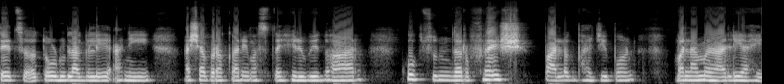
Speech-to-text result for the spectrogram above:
तेच तोडू लागले आणि अशा प्रकारे मस्त हिरवीगार खूप सुंदर फ्रेश पालक भाजी पण मला मिळाली आहे.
